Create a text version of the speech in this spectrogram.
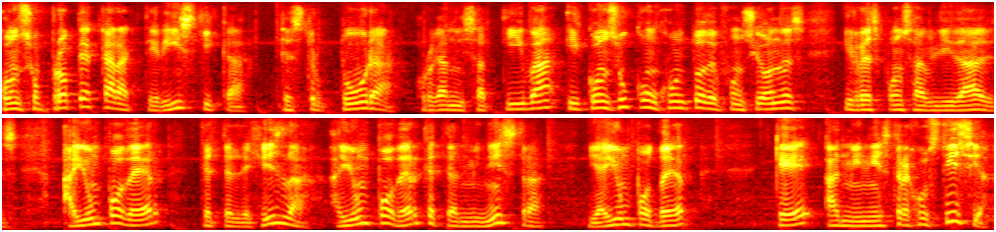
con su propia característica, estructura organizativa y con su conjunto de funciones y responsabilidades. Hay un poder que te legisla, hay un poder que te administra y hay un poder que administra justicia.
